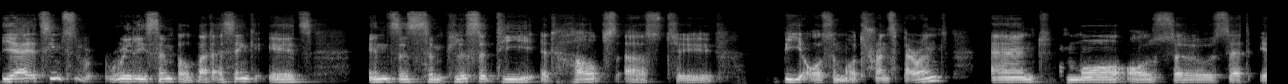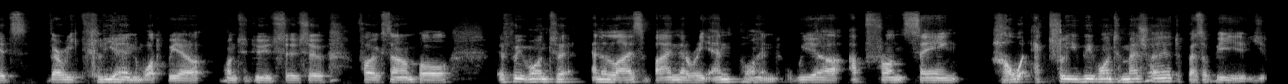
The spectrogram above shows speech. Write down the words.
Yeah, it seems really simple, but I think it's in the simplicity, it helps us to be also more transparent and more also that it's very clear in what we are, want to do. So, so for example, if we want to analyze a binary endpoint, we are upfront saying how actually we want to measure it, whether we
